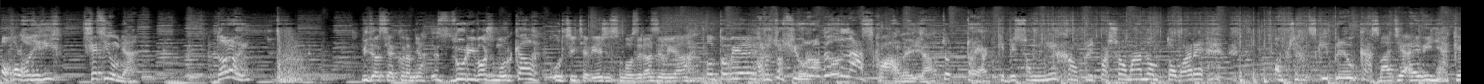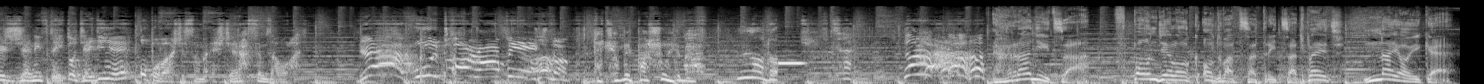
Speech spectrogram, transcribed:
O pol hodiny všetci u mňa. Do nohy. Videl si, ako na mňa zúrivo žmurkal? Určite vie, že som ho zrazil ja. On to vie. Ale to si urobil na schvále. Ja to, to jak keby som nechal pri pašovanom tovare občanský preukaz. Máte aj vy nejaké ženy v tejto dedine? Opovážte sa ma ešte raz sem zavolať. Ja, ah. fuj, to robíš! To čo mi pašujeme? No do... Hranica. V pondelok o 20.35 na Jojke.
